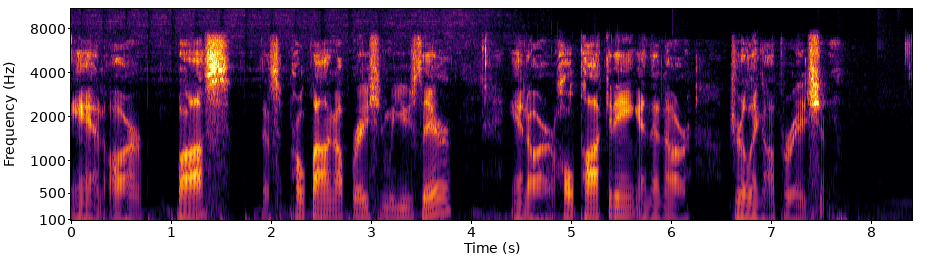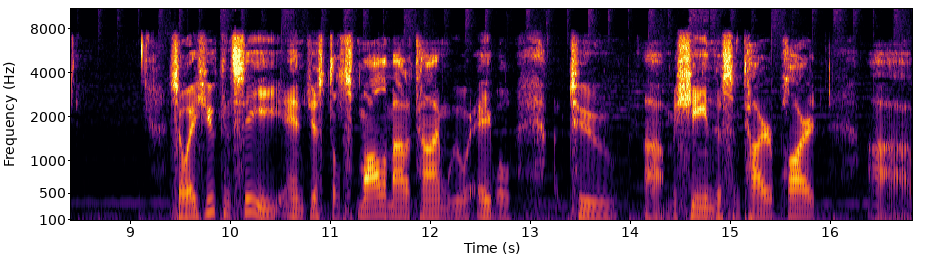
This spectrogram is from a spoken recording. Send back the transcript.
and our boss That's a profiling operation we use there, and our hole pocketing, and then our drilling operation. So as you can see, in just a small amount of time, we were able to uh, machine this entire part, uh,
